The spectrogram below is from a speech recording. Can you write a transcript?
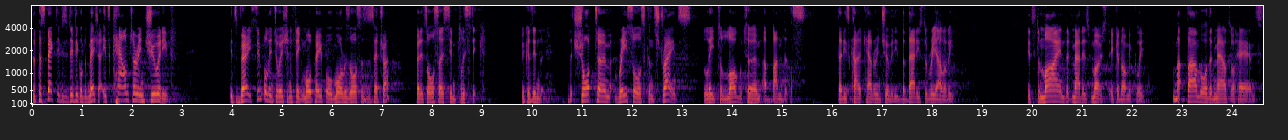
The perspective is difficult to measure. It's counterintuitive. It's very simple intuition to think more people, more resources, etc but it's also simplistic because in the short-term resource constraints lead to long-term abundance. That is counterintuitive, but that is the reality. It's the mind that matters most economically, far more than mouths or hands.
